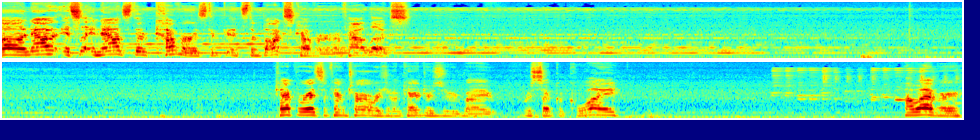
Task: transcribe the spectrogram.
Oh, now it's now it's the cover. It's the it's the box cover of how it looks. Copyrights of Hamtaro original characters are by Ritsuko Kawai. However,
